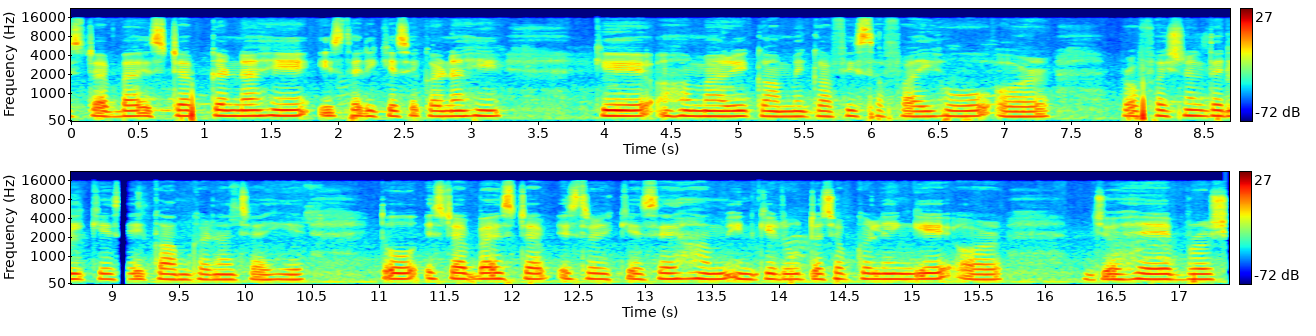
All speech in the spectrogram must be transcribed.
स्टेप बाय स्टेप करना है। इस तरीके से करना है कि हमारे काम में काफ़ी सफ़ाई हो और प्रोफेशनल तरीके से काम करना चाहिए। तो स्टेप बाय स्टेप इस तरीके से हम इनके रूट टचअप कर लेंगे और जो है ब्रश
